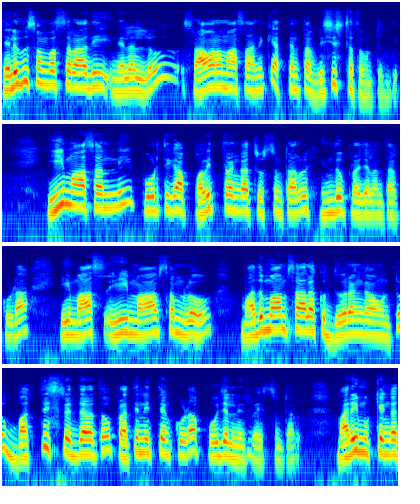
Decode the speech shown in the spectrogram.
తెలుగు సంవత్సరాది నెలల్లో శ్రావణ మాసానికి అత్యంత విశిష్టత ఉంటుంది. ఈ మాసాన్ని పూర్తిగా పవిత్రంగా చూస్తుంటారు హిందూ ప్రజలంతా కూడా. ఈ మాస ఈ మాసంలో మధుమాంసాలకు దూరంగా ఉంటూ భక్తి శ్రద్ధలతో ప్రతినిత్యం కూడా పూజలు నిర్వహిస్తుంటారు. మరీ ముఖ్యంగా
